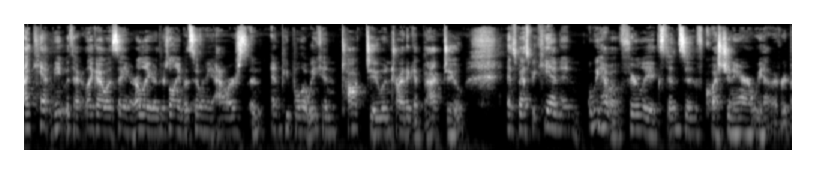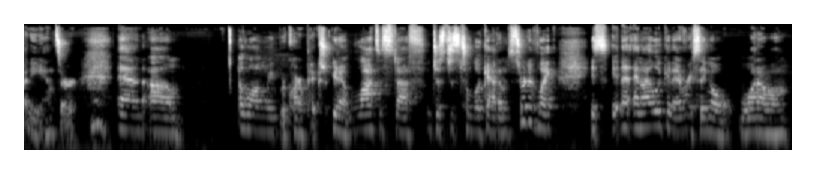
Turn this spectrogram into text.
I can't meet with her. Like I was saying earlier, there's only but so many hours and, and people that we can talk to and try to get back to as best we can. And we have a fairly extensive questionnaire we have everybody answer. And um, along we require picture, you know, lots of stuff just just to look at them. Sort of like it's, it, and I look at every single one of them.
